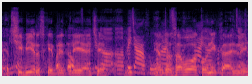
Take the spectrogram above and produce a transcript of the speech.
Это сибирское предприятие. Это завод уникальный.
